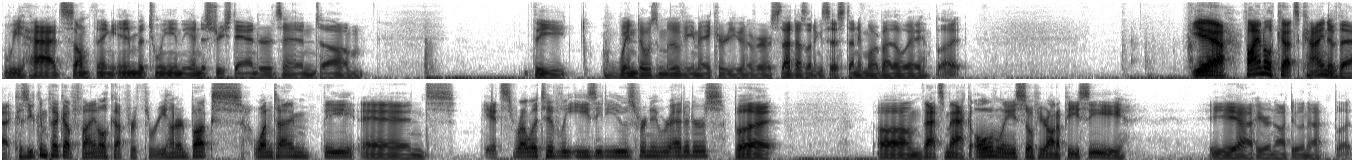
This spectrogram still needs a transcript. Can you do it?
we had something in between the industry standards and um the windows movie maker universe that doesn't exist anymore by the way but yeah, Final Cut's kind of that because you can pick up Final Cut for 300 bucks one time fee, and it's relatively easy to use for newer editors. But um, that's Mac only, so if you're on a PC, yeah, you're not doing that. But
